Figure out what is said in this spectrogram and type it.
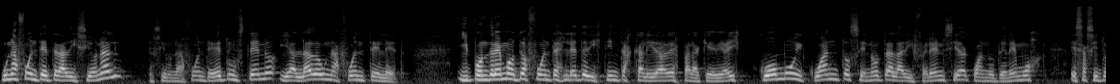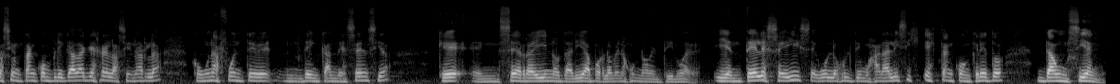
Una fuente tradicional, es decir, una fuente de tungsteno, y al lado una fuente LED. Y pondremos dos fuentes LED de distintas calidades para que veáis cómo y cuánto se nota la diferencia cuando tenemos esa situación tan complicada que es relacionarla con una fuente de incandescencia que en CRI notaría por lo menos un 99. Y en TLSI, según los últimos análisis, esta en concreto da un 100.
